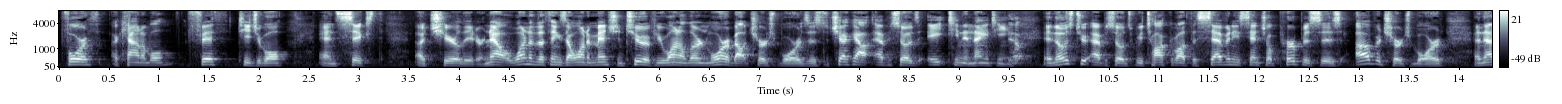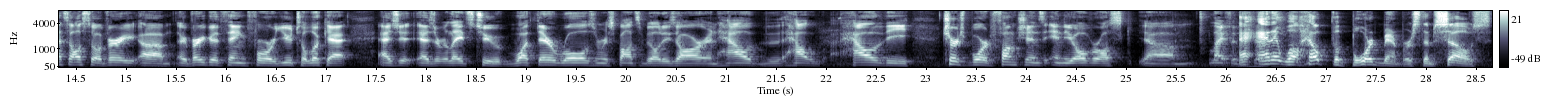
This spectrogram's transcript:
Fourth, accountable. Fifth, teachable. And sixth, a cheerleader. Now, one of the things I want to mention too, if you want to learn more about church boards, is to check out episodes 18 and 19. Yep. In those two episodes, we talk about the seven essential purposes of a church board, and that's also a very um, a very good thing for you to look at as it as it relates to what their roles and responsibilities are, and how the, how how the church board functions in the overall um, life of the church. And it will help the board members themselves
